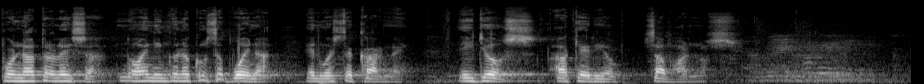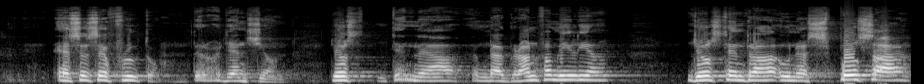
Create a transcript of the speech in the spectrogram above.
Por naturaleza, no hay ninguna cosa buena en nuestra carne y Dios ha querido salvarnos. Ese es el fruto de la redención. Dios tendrá una gran familia, Dios tendrá una esposa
